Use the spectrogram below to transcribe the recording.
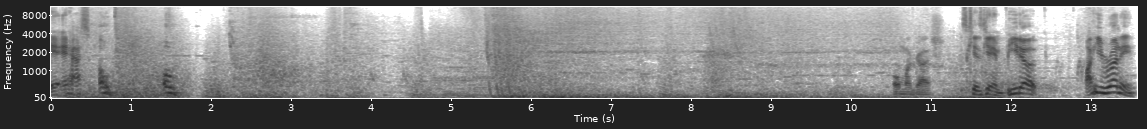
it, it has, oh, oh. Oh my gosh. This kid's getting beat up. Why he running?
